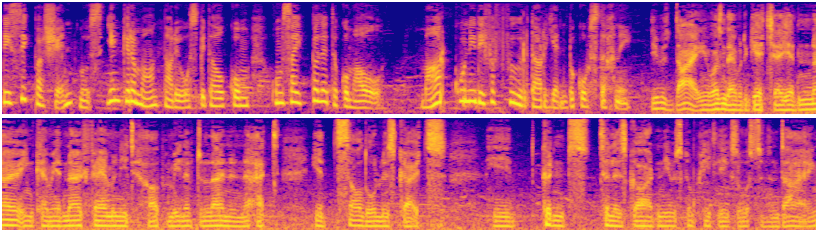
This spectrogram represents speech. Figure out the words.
Die siek pasiënt moes een keer 'n maand na die hospitaal kom om sy pille te kom haal, maar kon nie die vervoer daarheen bekostig nie. He was dying. He wasn't able to get here. He had no income. He had no family to help him. He lived alone in a hut. He had sold all his goats. He couldn't till his garden. He was completely exhausted and dying.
